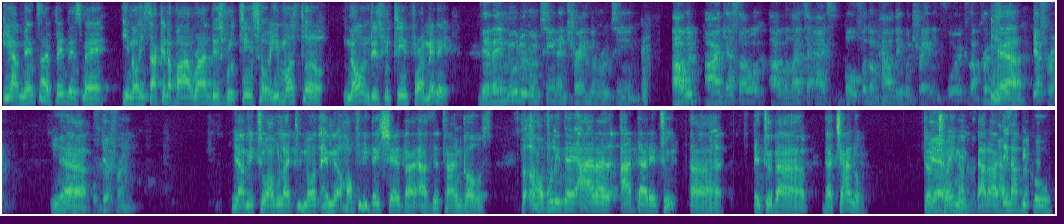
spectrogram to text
Yeah, man time fitness, man. You know, he's talking about around this routine. So he must have known this routine for a minute. Yeah, they knew the routine and trained the routine. I would, I guess, I would, I would like to ask both of them how they were training for it because I'm pretty Yeah. it's different. Yeah. Different. Yeah, me too. I would like to know, and hopefully they share that as the time goes. But hopefully they add a, add that into uh into the the channel, the Yeah, training. that- That I think that'd be cool.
